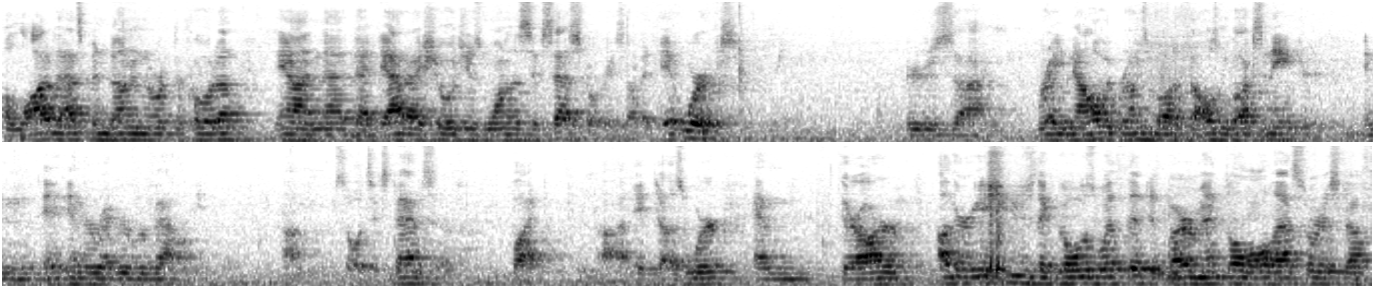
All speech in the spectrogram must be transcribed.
A lot of that's been done in North Dakota, and that, that data I showed you is one of the success stories of it. It works. There's, uh, right now, it runs about a thousand bucks an acre. in, in in the Red River Valley. Um, So it's expensive, but uh, it does work, and there are other issues that goes with it, environmental, all that sort of stuff.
